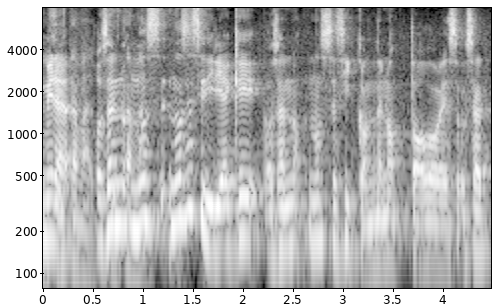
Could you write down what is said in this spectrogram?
mira, está mal, o sea, no, no, sé, no, sé, si diría que, o sea, no, no sé si condeno todo eso. O sea,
